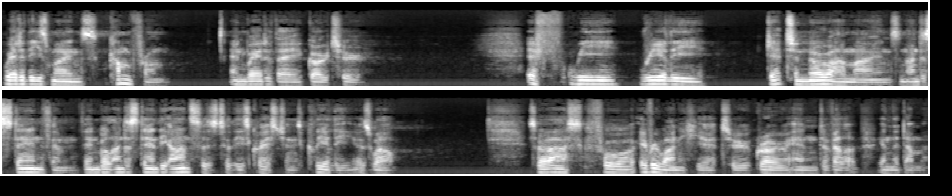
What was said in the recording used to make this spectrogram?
Where do these minds come from? And where do they go to? If we really get to know our minds and understand them, then we'll understand the answers to these questions clearly as well. So I ask for everyone here to grow and develop in the Dhamma.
